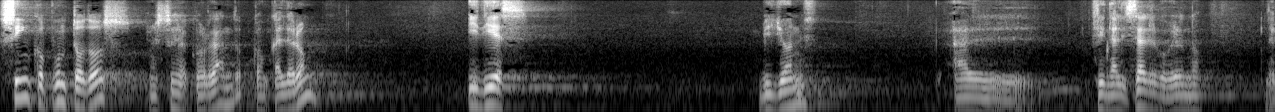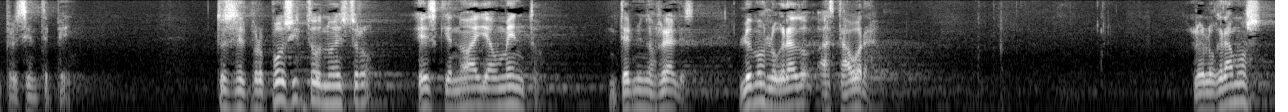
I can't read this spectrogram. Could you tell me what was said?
5.2, me estoy acordando, con Calderón, y 10 billones al finalizar el gobierno del presidente Peña. Entonces, el propósito nuestro es que no haya aumento en términos reales. Lo hemos logrado hasta ahora. Lo logramos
